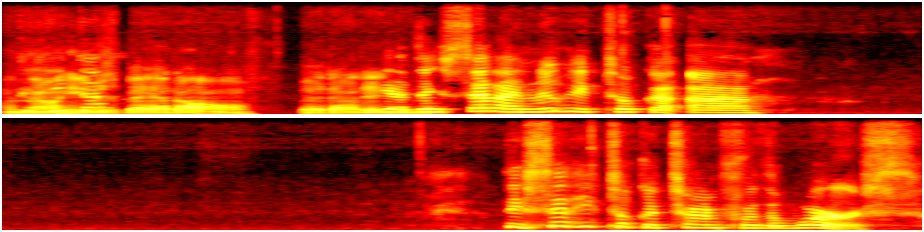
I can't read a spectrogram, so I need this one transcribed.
I Did know he he was bad off, but I didn't. Yeah, they said I knew he took a. Uh, they said he took a turn for the worse.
